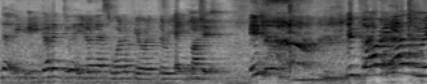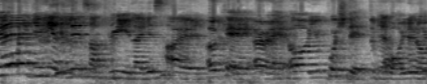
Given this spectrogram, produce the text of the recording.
No, you, gotta do it. You know that's one of your three advice. You can't really give me a list of three. Like it's hard. Okay, all right. Oh, you pushed it to Yeah, four. You I know,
